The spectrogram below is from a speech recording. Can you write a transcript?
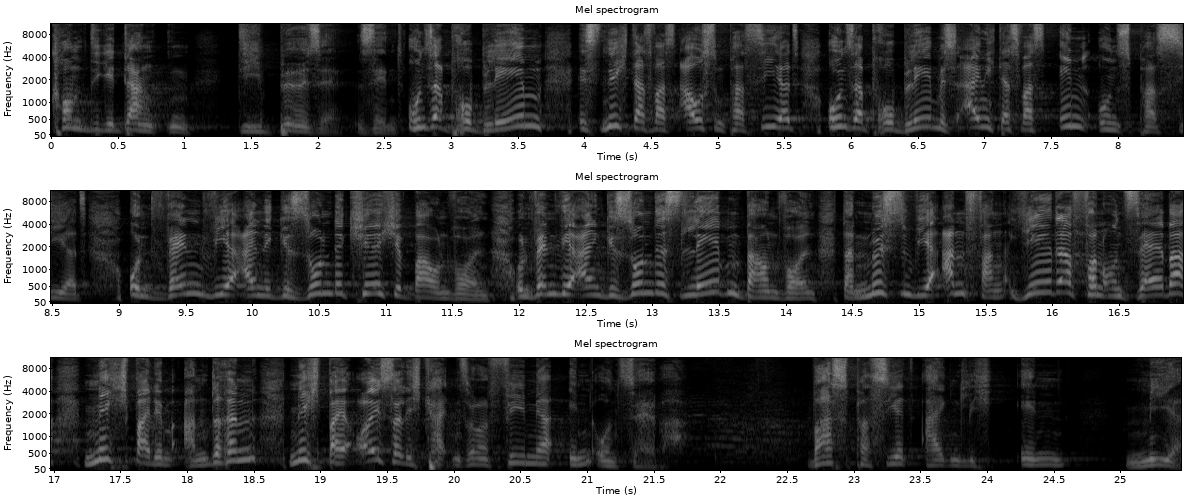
kommen die Gedanken, die böse sind. Unser Problem ist nicht das, was außen passiert. Unser Problem ist eigentlich das, was in uns passiert. Und wenn wir eine gesunde Kirche bauen wollen und wenn wir ein gesundes Leben bauen wollen, dann müssen wir anfangen, jeder von uns selber, nicht bei dem anderen, nicht bei Äußerlichkeiten, sondern vielmehr in uns selber. Was passiert eigentlich in mir?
